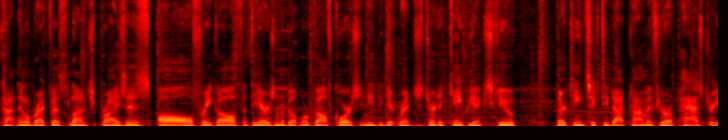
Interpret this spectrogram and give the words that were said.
Continental breakfast, lunch, prizes, all free golf at the Arizona Biltmore Golf Course. You need to get registered at kpxq1360.com. If you're a pastor, you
